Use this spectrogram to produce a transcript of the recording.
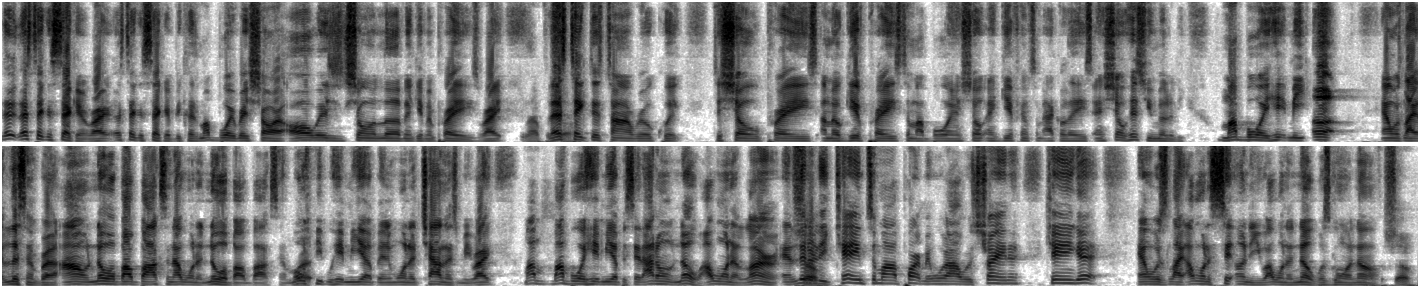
let, let's take a second, right? Let's take a second because my boy Ray Shard always showing love and giving praise, right? Let's sure. take this time real quick to show praise. I'm gonna give praise to my boy and show and give him some accolades and show his humility. My boy hit me up and was like, "Listen, bro, I don't know about boxing. I want to know about boxing." Most Right. people hit me up and want to challenge me, right? My my boy hit me up and said, "I don't know. I want to learn." And So- literally came to my apartment where I was training King at. And was like, I want to sit under you. I want to know what's going on. For sure.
